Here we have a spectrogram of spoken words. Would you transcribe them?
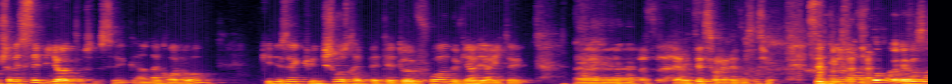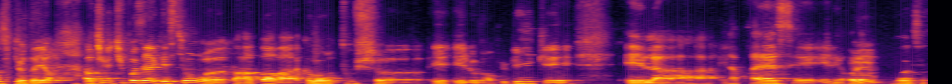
j'avais Sébiote, c'est un agronome, qui disait qu'une chose répétée deux fois devient vérité. Euh, c'est la vérité sur les réseaux sociaux. C'est une transition pour les réseaux sociaux d'ailleurs. Alors tu, tu, posais la question euh, par rapport à comment on touche euh, et, le grand public et, et, la, et la presse et, les relais, mm. etc.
